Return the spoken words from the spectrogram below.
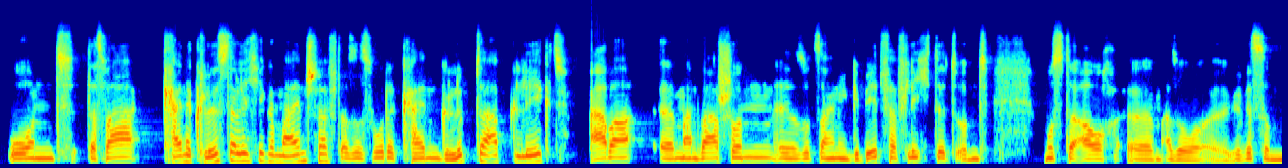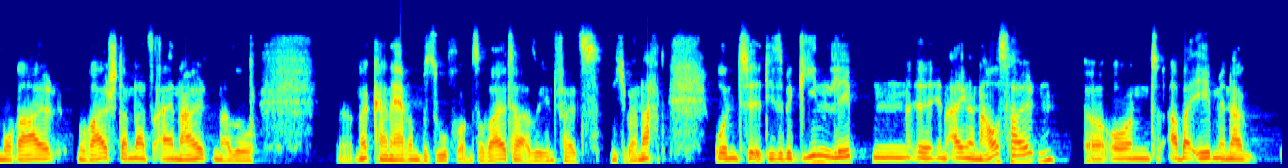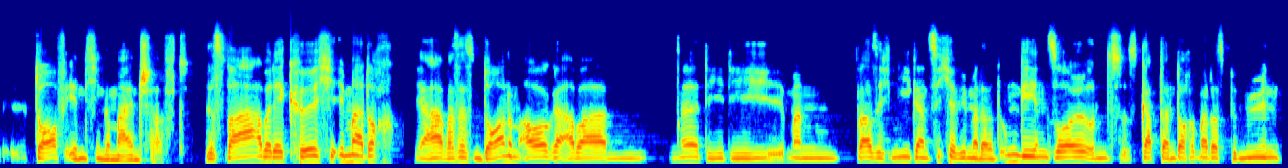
Und das war keine klösterliche Gemeinschaft, also es wurde kein Gelübde abgelegt, aber äh, man war schon äh, sozusagen im Gebet verpflichtet und musste auch ähm, also äh, gewisse Moral, Moralstandards einhalten, also äh, ne, keine Herrenbesuche und so weiter, also jedenfalls nicht über Nacht. Und äh, diese Beginen lebten in eigenen Haushalten und aber eben in einer dorfähnlichen Gemeinschaft. Das war aber der Kirche immer doch, ja, was heißt ein Dorn im Auge, aber ne, die, die, man war sich nie ganz sicher, wie man damit umgehen soll und es gab dann doch immer das Bemühen,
